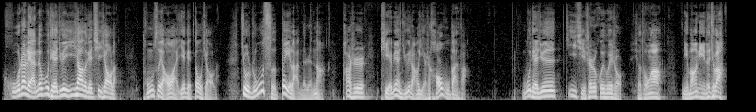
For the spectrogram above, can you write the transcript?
虎着脸的吴铁军一下子给气笑了，佟思瑶啊也给逗笑了。就如此背懒的人呐，怕是铁面局长也是毫无办法。吴铁军一起身挥挥手：“小童啊，你忙你的去吧。”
